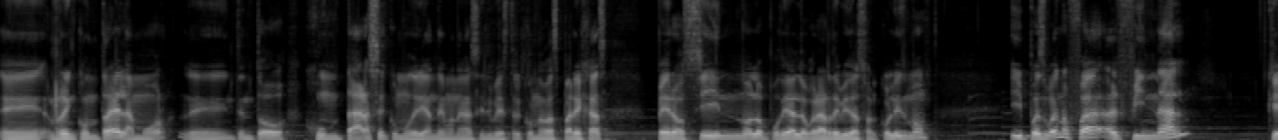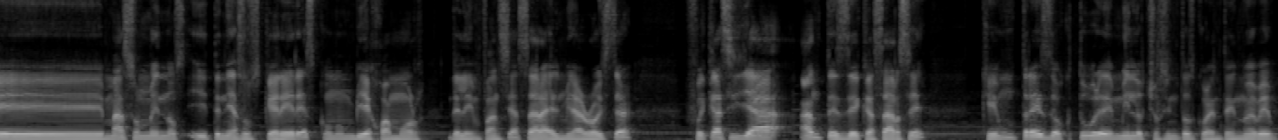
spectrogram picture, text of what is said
eh, reencontrar el amor, eh, intentó juntarse, como dirían de manera silvestre, con nuevas parejas, pero sí no lo podía lograr debido a su alcoholismo. Y pues bueno, fue al final que más o menos y tenía sus quereres con un viejo amor de la infancia, Sara Elmira Royster. Fue casi ya antes de casarse que un 3 de octubre de 1849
